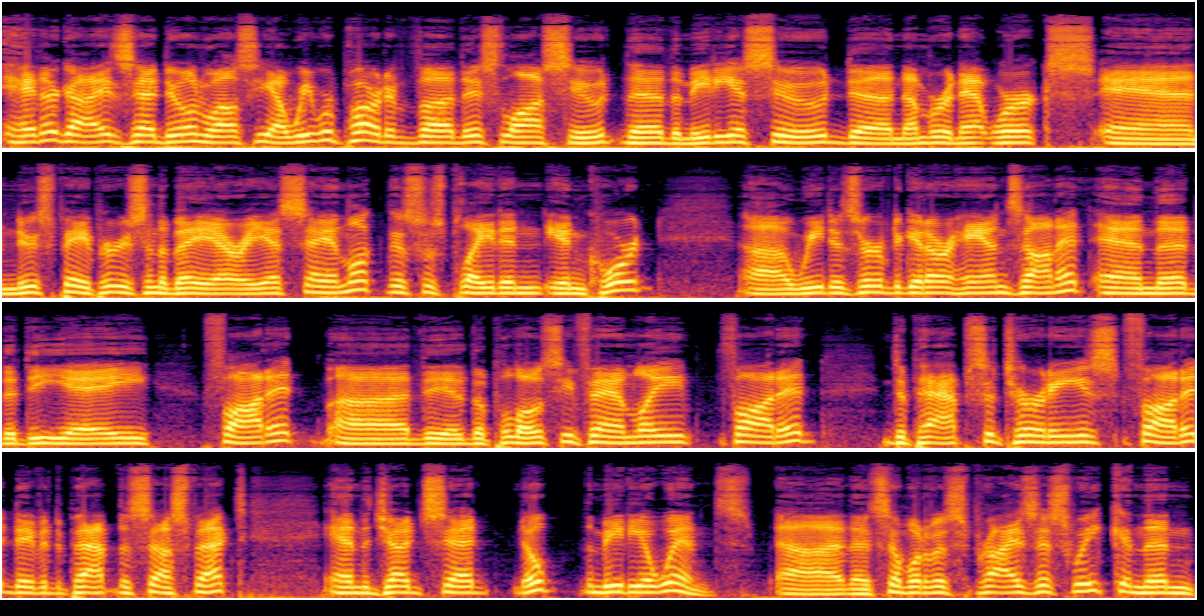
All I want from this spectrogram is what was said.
Hey there, guys. Uh, doing well. So, yeah, we were part of uh, this lawsuit. The, the media sued a number of networks and newspapers in the Bay Area saying, look, this was played in, in court. Uh, we deserve to get our hands on it. And the, the DA fought it. Uh, the, the Pelosi family fought it. DePape's attorneys fought it. David DePape, the suspect. And the judge said, nope, the media wins. Uh, that's somewhat of a surprise this week. And then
